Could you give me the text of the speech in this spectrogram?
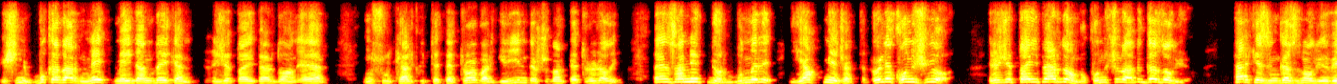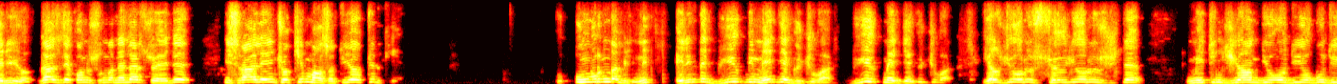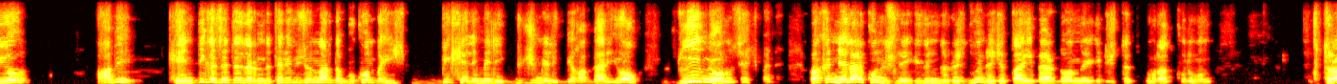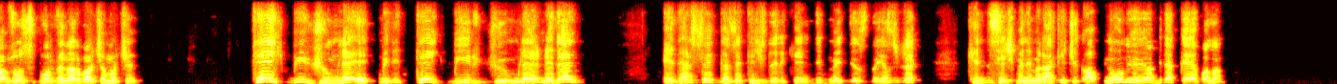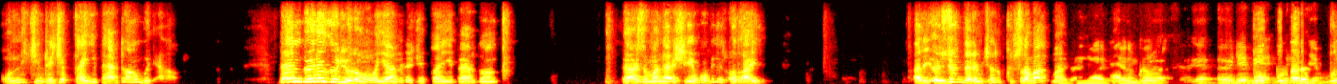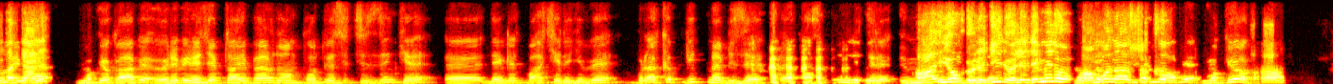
E şimdi bu kadar net meydandayken Recep Tayyip Erdoğan eğer Musul Kerkük'te petrol var gireyim de şuradan petrol alayım. Ben zannetmiyorum. Bunları yapmayacaktır. Öyle konuşuyor. Recep Tayyip Erdoğan bu konuşur abi gaz alıyor. Herkesin gazını alıyor veriyor. Gazze konusunda neler söyledi? İsrail'e en çok kim mal satıyor? Türkiye. Umurunda bile. Elinde büyük bir medya gücü var. Büyük medya gücü var. Yazıyoruz, söylüyoruz işte. Metin Cihan diyor, o diyor, bu diyor. Abi kendi gazetelerinde, televizyonlarda bu konuda hiç bir kelimelik, bir cümlelik bir haber yok. Duymuyor onu seçmeni. Bakın neler konuşuluyor iki gündür mi? Recep Tayyip Erdoğan'la ilgili işte Murat Kurum'un Trabzonspor Fenerbahçe maçı. Tek bir cümle etmeli. Tek bir cümle. Neden? Ederse gazetecileri kendi medyasında yazacak. Kendi seçmeni merak edecek. Aa, ne oluyor ya bir dakikaya falan. Onun için Recep Tayyip Erdoğan bu ya. Ben böyle görüyorum ama yani Recep Tayyip Erdoğan her zaman her şeyi yapabilir. O dahil. Hadi özür dilerim canım. Kusura bakma. Ben abi yarım kalmış. e, öyle bir bunları- bunlar- yani- yok yok abi öyle bir Recep Tayyip Erdoğan portresi çizdin ki e, Devlet Bahçeli gibi bırakıp gitme bizi e, aslın lideri. ümmetin Hayır yok öyle lideri. değil öyle demedi o. Yok, Aman ha sakın. Abi. Yok yok. Aa,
